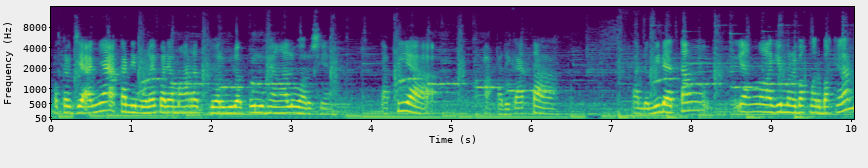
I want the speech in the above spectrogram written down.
Pekerjaannya akan dimulai pada Maret 2020 yang lalu harusnya. Tapi ya apa dikata, pandemi datang yang lagi merebak-merebaknya kan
